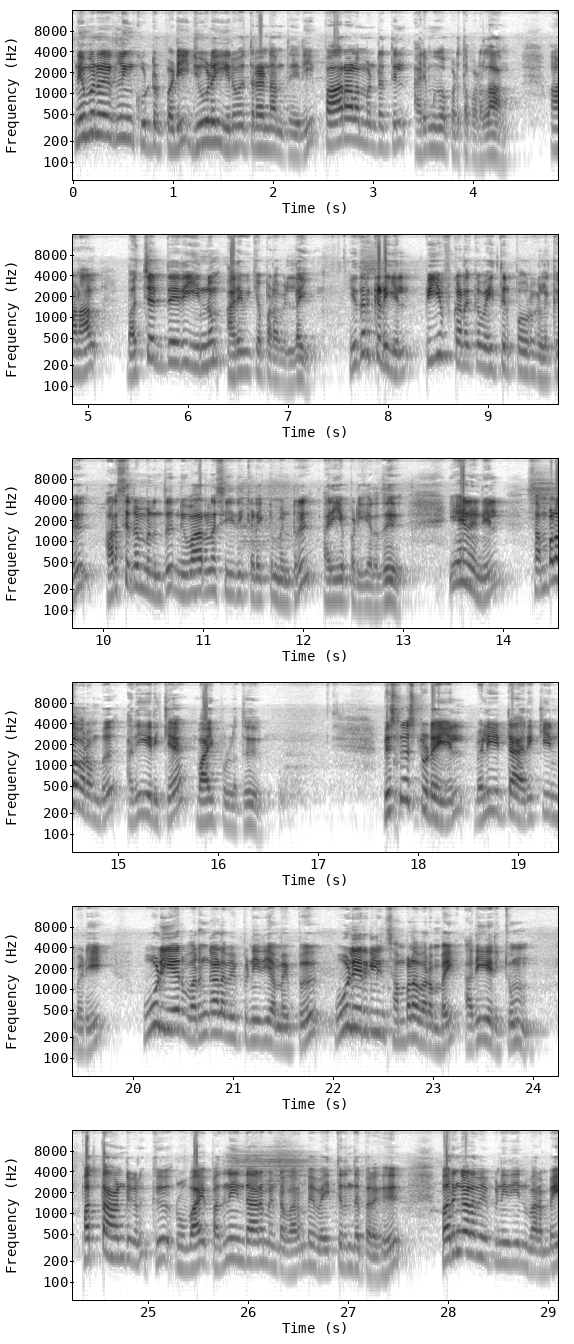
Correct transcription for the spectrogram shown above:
நிபுணர்களின் கூற்றுப்படி ஜூலை இருபத்தி ரெண்டாம் தேதி பாராளுமன்றத்தில் அறிமுகப்படுத்தப்படலாம். ஆனால் பட்ஜெட் தேதி இன்னும் அறிவிக்கப்படவில்லை. இதற்கிடையில் பிஎஃப் கணக்கு வைத்திருப்பவர்களுக்கு அரசிடமிருந்து நிவாரண செய்தி கிடைக்கும் என்று அறியப்படுகிறது. ஏனெனில் சம்பள வரம்பு அதிகரிக்க வாய்ப்புள்ளது. பிஸ்னஸ் டுடேயில் வெளியிட்ட அறிக்கையின்படி ஊழியர் வருங்கால வைப்பு நிதி அமைப்பு ஊழியர்களின் சம்பள வரம்பை அதிகரிக்கும். பத்து ஆண்டுகளுக்கு ரூபாய் பதினைந்தாயிரம் என்ற வரம்பை வைத்திருந்த பிறகு வருங்கால வைப்பு நிதியின் வரம்பை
